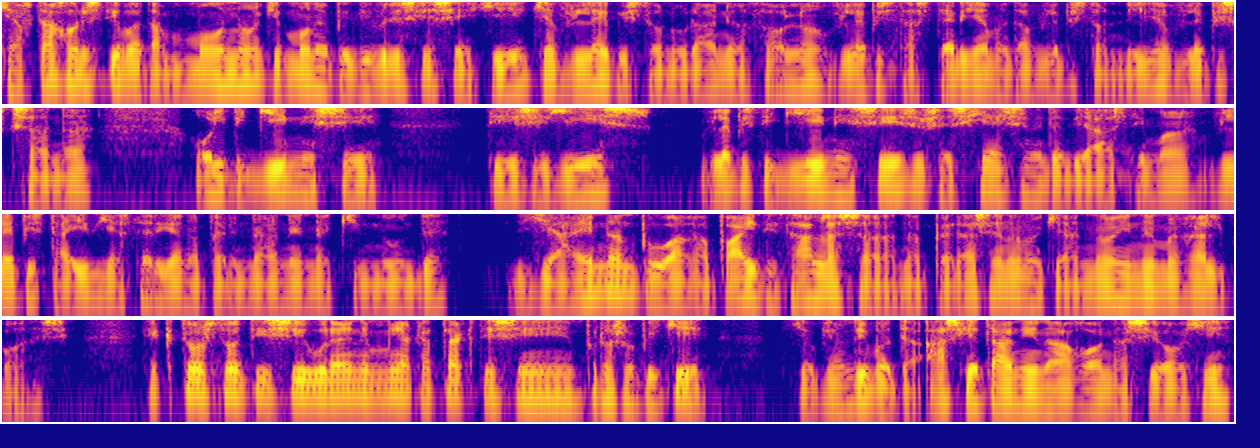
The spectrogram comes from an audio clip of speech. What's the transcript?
Και αυτά χωρίς τίποτα. Μόνο και μόνο επειδή βρίσκεσαι εκεί και βλέπεις τον ουράνιο θόλο, βλέπεις τα αστέρια, μετά βλέπεις τον ήλιο, βλέπεις ξανά όλη την κίνηση της γης, βλέπεις την κίνησή σου σε σχέση με το διάστημα, βλέπεις τα ίδια αστέρια να περνάνε, να κινούνται. Για έναν που αγαπάει τη θάλασσα να περάσει έναν ωκεανό είναι μεγάλη υπόθεση. Εκτός το ότι σίγουρα είναι μια κατάκτηση προσωπική για οποιονδήποτε, άσχετα αν είναι αγώνας ή όχι.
